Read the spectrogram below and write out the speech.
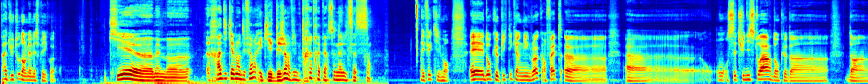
pas du tout dans le même esprit, quoi. Qui est euh, même euh, radicalement différent et qui est déjà un film très très personnel, ça se sent. Effectivement. Et donc, euh, Picnic Hanging Rock, en fait, c'est une histoire donc d'un d'un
